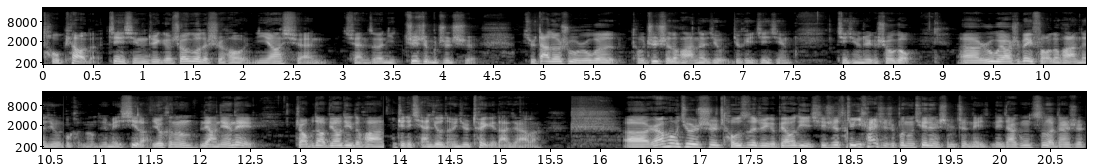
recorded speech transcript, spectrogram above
投票的，进行这个收购的时候，你要选选择你支持不支持。就是大多数如果投支持的话，那就就可以进行。进行这个收购，呃，如果要是被否的话，那就不可能，就没戏了。有可能两年内找不到标的的话，这个钱就等于就退给大家了。呃，然后就是投资的这个标的，其实就一开始是不能确定什么是哪哪家公司了，但是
